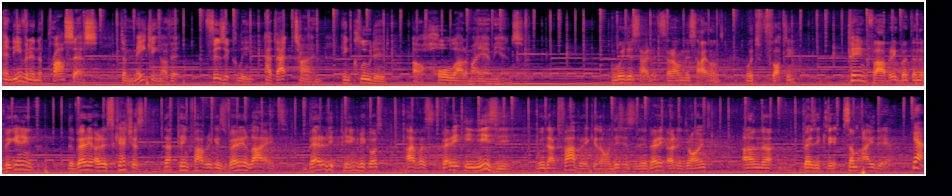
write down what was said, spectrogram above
And even in the process, the making of it physically at that time included a whole lot of Miamians. We decided surround this island with floating pink fabric, but in the beginning, the very early sketches, that pink fabric is very light, barely pink because I was very uneasy with that fabric, you know, this is the very early drawings and uh, basically some idea. Yeah.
